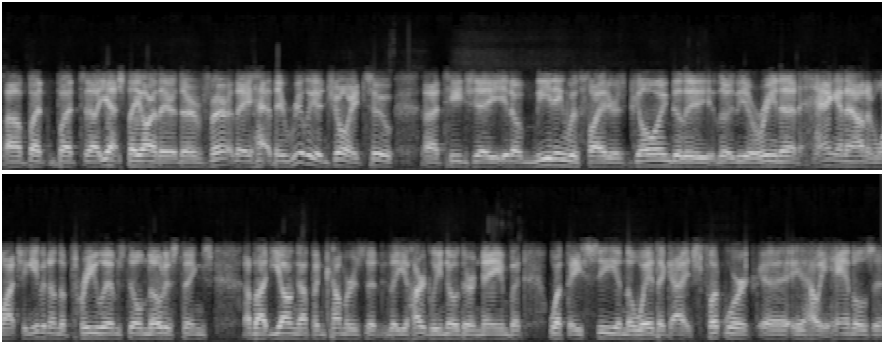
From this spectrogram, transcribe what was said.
Uh, but but uh, yes, they are. They're they're very they ha- they really enjoy too. Uh, TJ, you know, meeting with fighters, going to the, the the arena and hanging out and watching. Even on the prelims, they'll notice things about young up and comers that they hardly know their name, but what they see in the way the guy's footwork, uh, how he handles uh,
